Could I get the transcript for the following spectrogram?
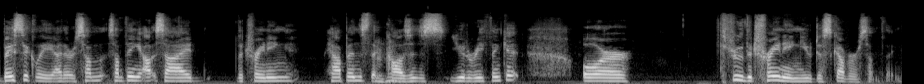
basically, either some, something outside the training happens that mm-hmm. causes you to rethink it, or through the training you discover something.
